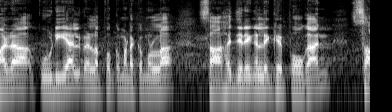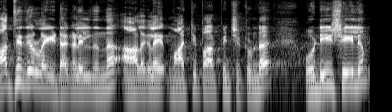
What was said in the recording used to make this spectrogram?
മഴ കൂടിയാൽ വെള്ളപ്പൊക്കമടക്കമുള്ള സാഹചര്യങ്ങളിലേക്ക് പോകാൻ സാധ്യതയുള്ള ഇടങ്ങളിൽ നിന്ന് ആളുകളെ മാറ്റിപ്പാർപ്പിച്ചിട്ടുണ്ട്. ഒഡീഷയിലും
